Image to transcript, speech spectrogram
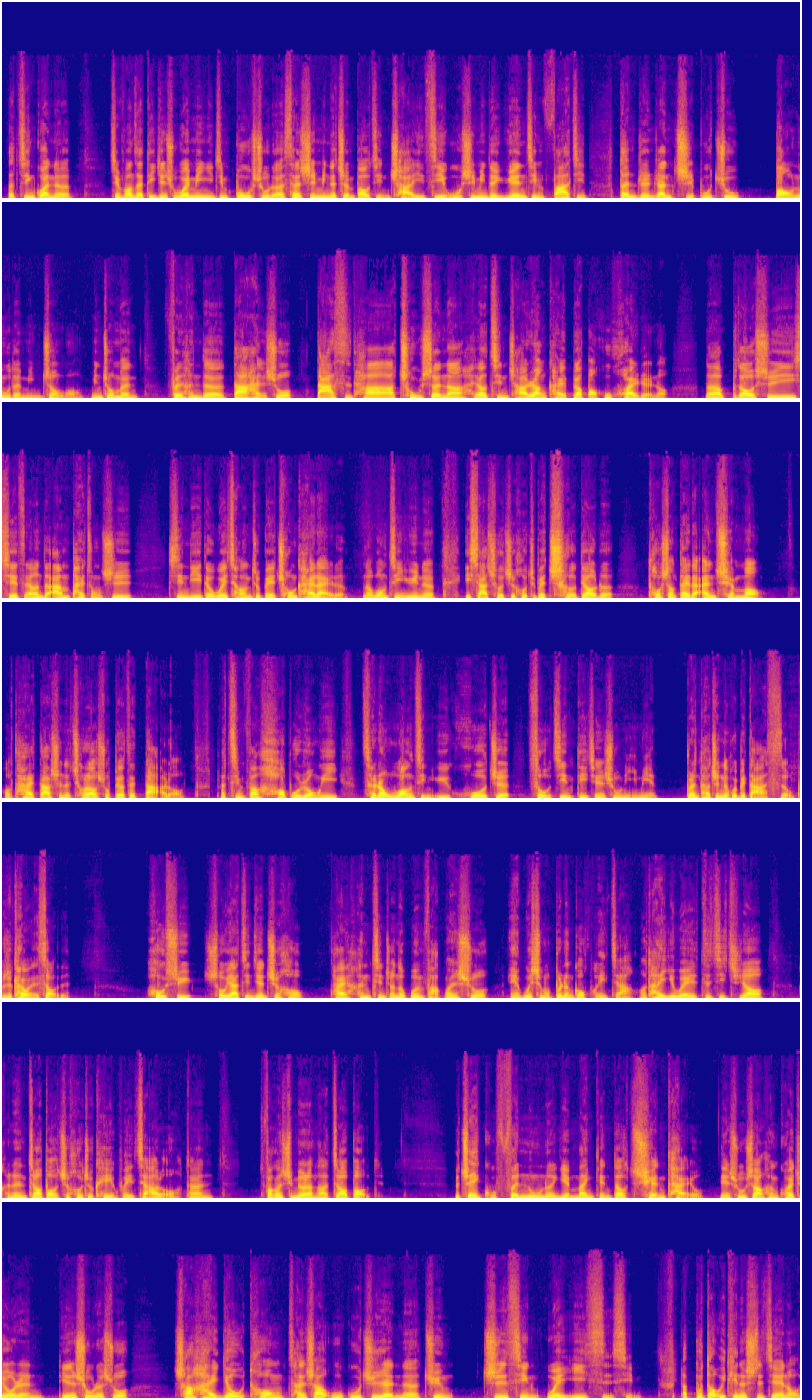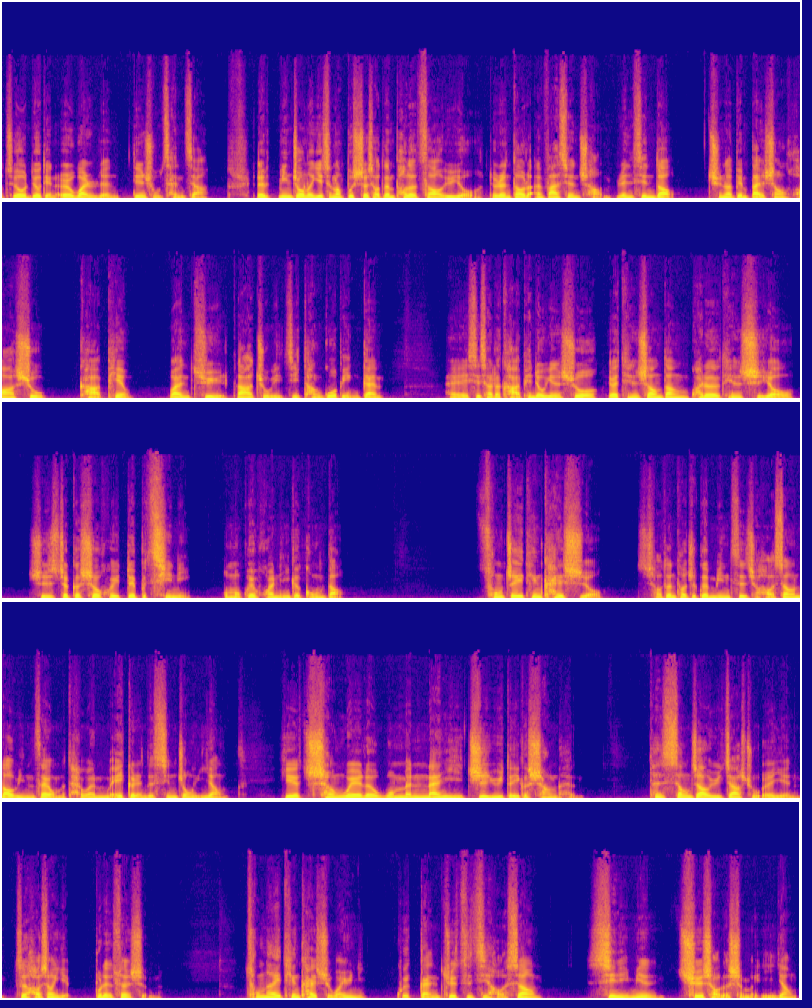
那尽管呢，警方在地检署外面已经部署了三十名的政报警察以及五十名的员警、法警，但仍然止不住暴怒的民众哦，民众们。愤恨的大喊说：“打死他啊，畜生啊！还要警察让开，不要保护坏人哦。”那不知道是一些怎样的安排，总之警力的围墙就被冲开来了。那王景玉呢，一下车之后就被扯掉了头上戴的安全帽哦，他还大声的求饶说：“不要再打了。”那警方好不容易才让王景玉活着走进地检署里面，不然他真的会被打死哦，不是开玩笑的。后续收押进监之后。他还很紧张的问法官说：“诶，为什么不能够回家？”哦，他以为自己只要可能交保之后就可以回家了。但法官是没有让他交保的。这股愤怒呢，也蔓延到全台哦。脸书上很快就有人连署了，说杀害幼童、残杀无辜之人呢，均执行唯一死刑。那不到一天的时间哦，就有六点二万人连署参加。而民众呢，也相当不舍小灯泡的遭遇哦。有人到了案发现场，人行道去那边摆上花束。卡片、玩具、蜡烛以及糖果、饼干，还写下了卡片留言说：“要在天上当快乐的天使哟，是这个社会对不起你，我们会还你一个公道。”从这一天开始哦，小灯泡这个名字就好像烙印在我们台湾每一个人的心中一样，也成为了我们难以治愈的一个伤痕。但相较于家属而言，这好像也不能算什么。从那一天开始，婉玉你会感觉自己好像。心里面缺少了什么一样？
